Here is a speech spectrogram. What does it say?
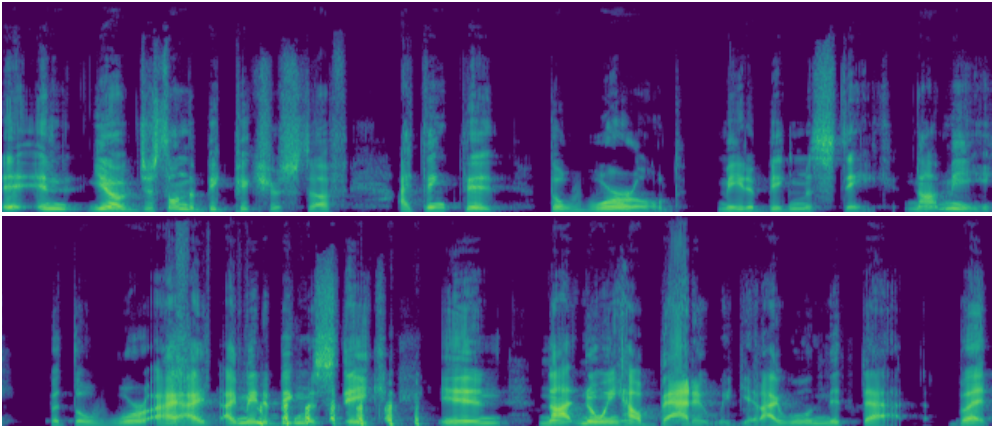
And, and you know, just on the big picture stuff, I think that the world made a big mistake. Not me, but the world. I, I I made a big mistake in not knowing how bad it would get. I will admit that. But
